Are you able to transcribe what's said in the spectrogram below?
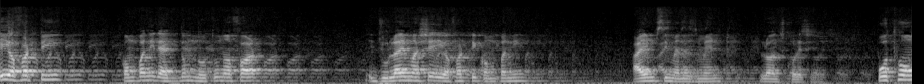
এই অফারটি কোম্পানির একদম নতুন অফার জুলাই মাসে এই অফারটি কোম্পানি আইএমসি ম্যানেজমেন্ট লঞ্চ করেছে। প্রথম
